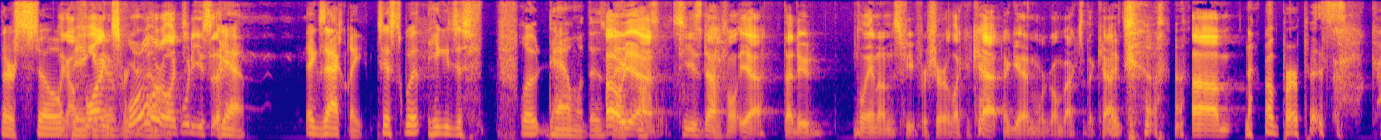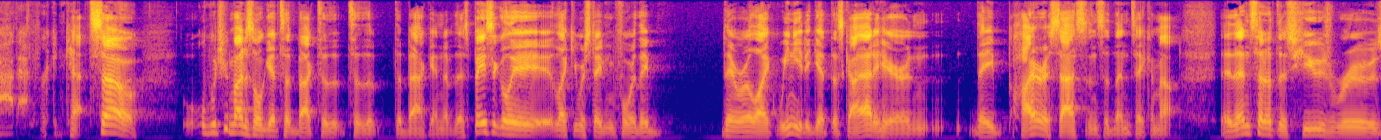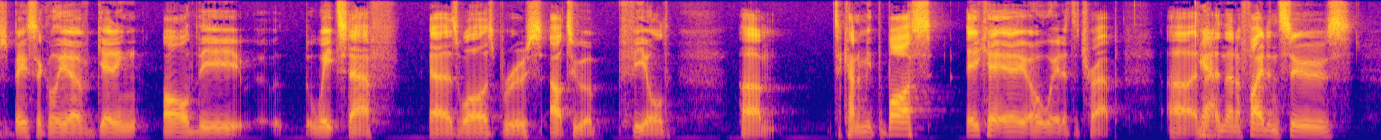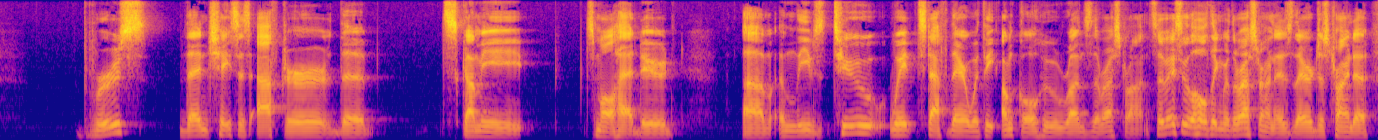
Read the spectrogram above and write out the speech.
They're so like a flying squirrel, or like what do you say? Yeah, exactly. Just with he could just float down with his. Oh yeah, muscles. he's definitely yeah. That dude laying on his feet for sure, like a cat. Again, we're going back to the cat. Um, not on purpose. Oh, God, that freaking cat. So, which we might as well get to back to the to the, the back end of this. Basically, like you were stating before, they they were like, we need to get this guy out of here, and they hire assassins and then take him out. They then set up this huge ruse, basically, of getting all the wait staff as well as Bruce out to a field um, to kind of meet the boss, aka oh wait, it's a trap, uh, and, Yeah. and then a fight ensues. Bruce then chases after the scummy small hat dude um, and leaves two wait staff there with the uncle who runs the restaurant. So basically, the whole thing with the restaurant is they're just trying to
